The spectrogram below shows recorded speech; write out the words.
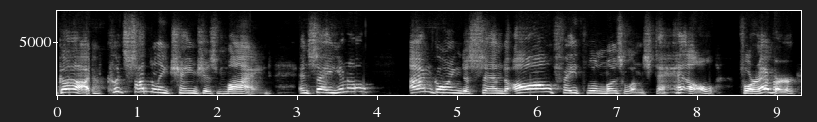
God could suddenly change his mind and say, you know, I'm going to send all faithful Muslims to hell forever,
